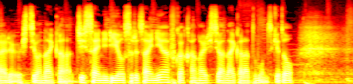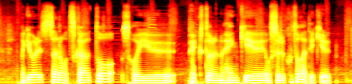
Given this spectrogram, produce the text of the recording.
える必要はないかな。実際に利用する際には深く考える必要はないかなと思うんですけど、まあ、行列というのを使うとそういうベクトルの変形をすることができるっ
